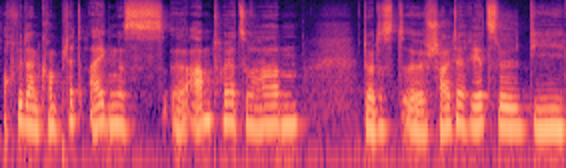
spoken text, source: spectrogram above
auch wieder ein komplett eigenes äh, Abenteuer zu haben. Du hattest äh, Schalterrätsel, die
